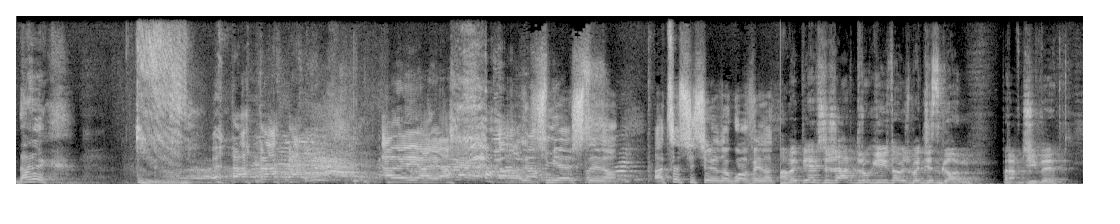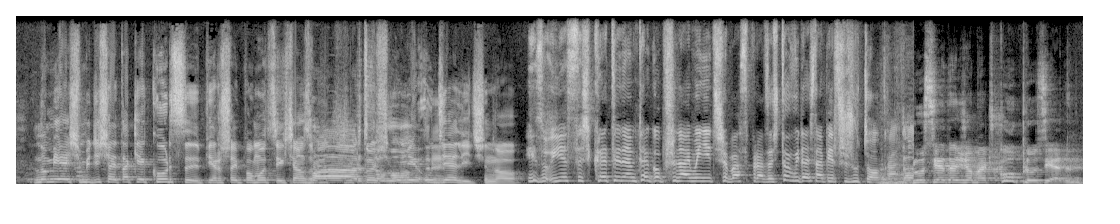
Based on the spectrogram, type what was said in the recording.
Darek! Ale jaja. Ale śmieszny, no. A co ci się do głowy, no? Mamy pierwszy żart, drugi to już będzie zgon. Prawdziwy. No mieliśmy dzisiaj takie kursy pierwszej pomocy i chciałem zobaczyć, czy Bardzo ktoś umie mądry. udzielić, no. Jezu, jesteś kretynem, tego przynajmniej nie trzeba sprawdzać. To widać na pierwszy rzut oka. Plus jeden ziomeczku, plus jeden.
